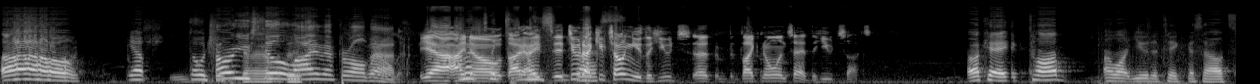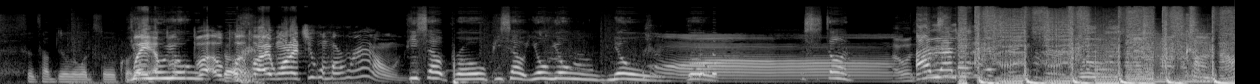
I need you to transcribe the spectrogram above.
Oh. Yep. jeez. How are you. you still alive after all that? Yeah, I know. like, I, I, dude, I keep telling you the huge, uh, like Nolan said, the huge sucks. Okay, Tom. I want you to take us out since I'm the only one still recording. Wait, yo, but, yo. but, but, but I wanted to one more round. Peace out, bro. Peace out. Yo, yo, no, bro. This is done. I was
